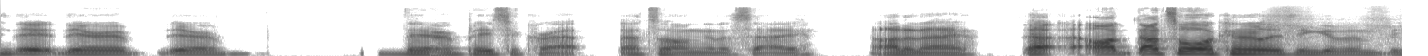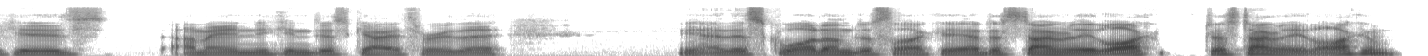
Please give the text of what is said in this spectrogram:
they're they're they're a piece of crap. That's all I'm gonna say. I don't know. That, I, that's all I can really think of them because I mean you can just go through the you know the squad. I'm just like yeah, I just don't really like just don't really like them.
